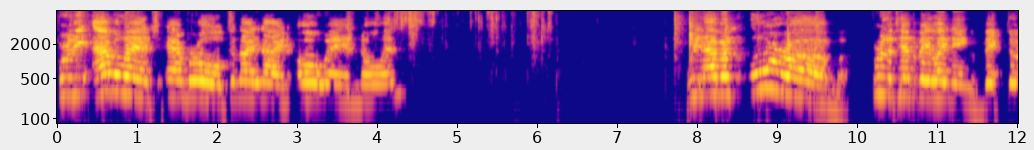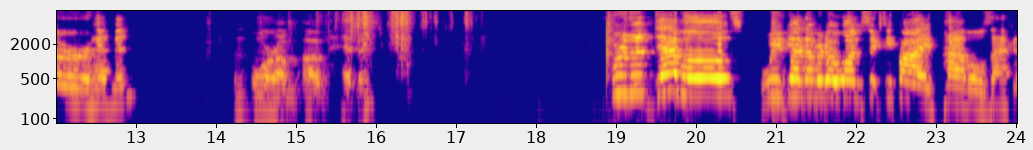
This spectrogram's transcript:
For the Avalanche, Emerald to 99, Owen Nolan. We have an Aurum for the Tampa Bay Lightning, Victor Hedman. An Aurum of Hedman. For the Devils, We've got number to 165, Pavel Zacha.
